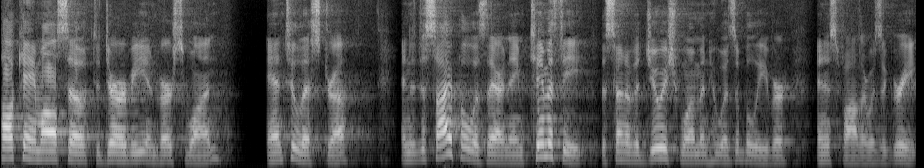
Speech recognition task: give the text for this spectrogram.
Paul came also to Derbe in verse 1 and to Lystra and a disciple was there named Timothy, the son of a Jewish woman who was a believer, and his father was a Greek.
